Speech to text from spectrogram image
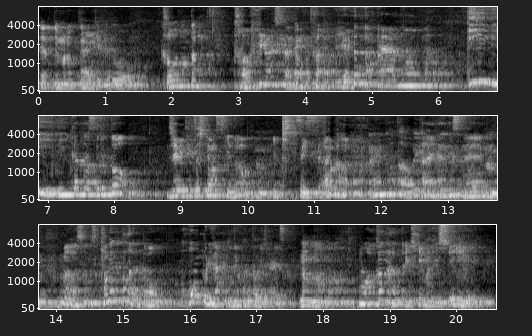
やってもらってるけれど、変わった？変わりましたね。いやあの、まあ、いい言い方すると充実してますけど、ん。きついっす。よ変なことは多いよね。大変ですね、うん。まあそ去年とかだとおんぶに抱っこでよかったわけじゃないですか。まあまあまあ。もう分かんなかったら聞けばいいし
